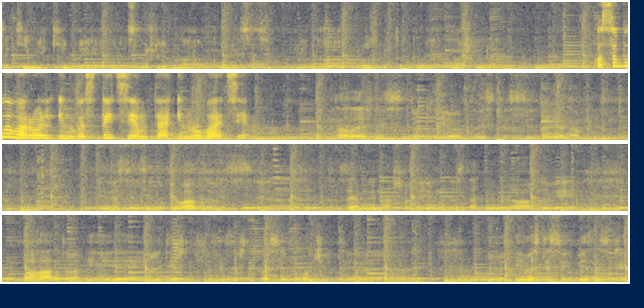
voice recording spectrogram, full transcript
таким, який би служив на користь і на розвиток нашого району. Особлива роль інвестиціям та інноваціям. Належність до Києва, близькість дає нам інвестиційну привабливість. Е, Землі нашого району достатньо привабливі. Багато і осіб хочуть е, і вести свій бізнес і жити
